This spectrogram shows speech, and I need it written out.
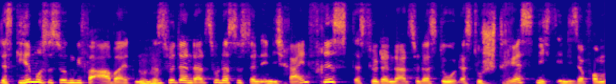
das Gehirn muss es irgendwie verarbeiten. Mhm. Und das führt dann dazu, dass du es dann in dich reinfrisst. Das führt dann dazu, dass du, dass du Stress nicht in dieser Form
